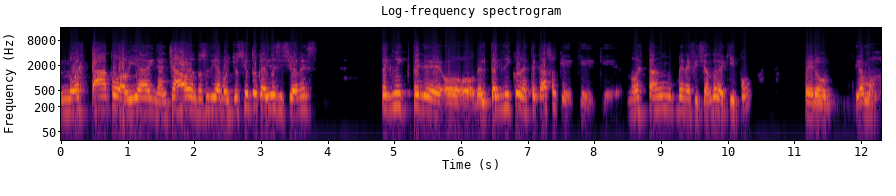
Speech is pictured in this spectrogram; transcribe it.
no está todavía enganchado. Entonces, digamos, yo siento que hay decisiones técnico o, del técnico en este caso que, no están beneficiando al equipo, pero digamos,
